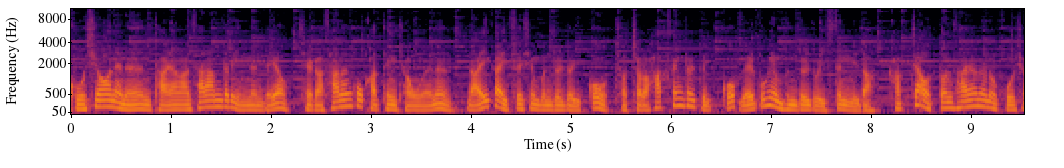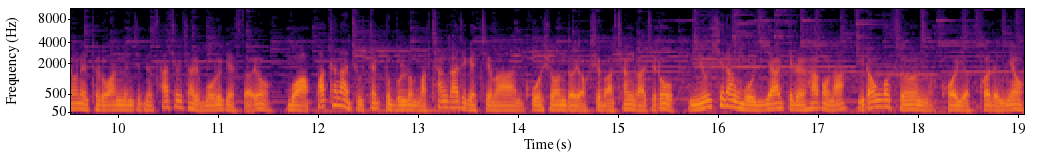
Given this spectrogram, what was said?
고시원에는 다양한 사람들이 있는데요. 제가 사는 곳 같은 경우에는 나이가 있으신 분들도 있고 저처럼 학생들도 있고 외국인 분들도 있습니다. 각자 어떤 사연으로 고시원에 들어왔는지는 사실 잘 모르겠어요. 뭐 아파트나 주택도 물론 마찬가지겠지만 고시원도 역시 마찬가지로 이웃이랑 뭐 이야기를 하거나 이런 것은 거의 없거든요.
